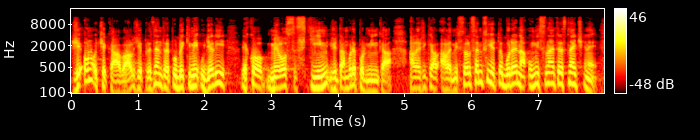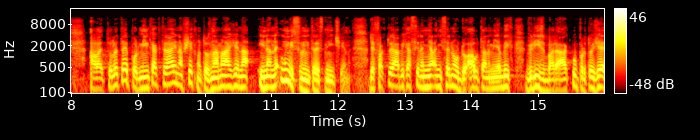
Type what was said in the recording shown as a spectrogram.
že on očekával, že prezident republiky mi udělí jako milost s tím, že tam bude podmínka, ale říkal, ale myslel jsem si, že to bude na úmyslné trestné činy. Ale tohle je podmínka, která je na všechno. To znamená, že na, i na neumyslný trestný čin. De facto já bych asi neměl ani sednout do auta, neměl bych vylít z baráku, protože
